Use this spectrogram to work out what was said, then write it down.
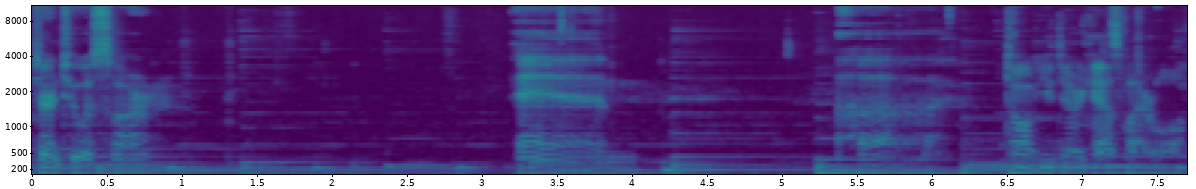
turn to Asar. And. Uh. Don't you dare cast Firewall.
